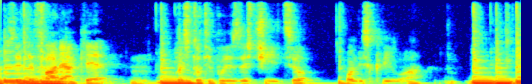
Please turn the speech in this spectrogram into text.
Potete fare anche questo tipo di esercizio, poi li scrivo, eh.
